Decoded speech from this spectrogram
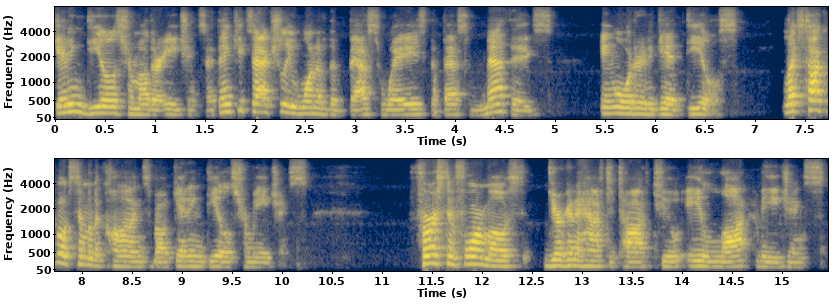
getting deals from other agents. I think it's actually one of the best ways, the best methods in order to get deals. Let's talk about some of the cons about getting deals from agents first and foremost, you're going to have to talk to a lot of agents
